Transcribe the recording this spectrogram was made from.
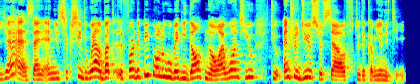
Yes, and, and you succeed well. But for the people who maybe don't know, I want you to introduce yourself to the community.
